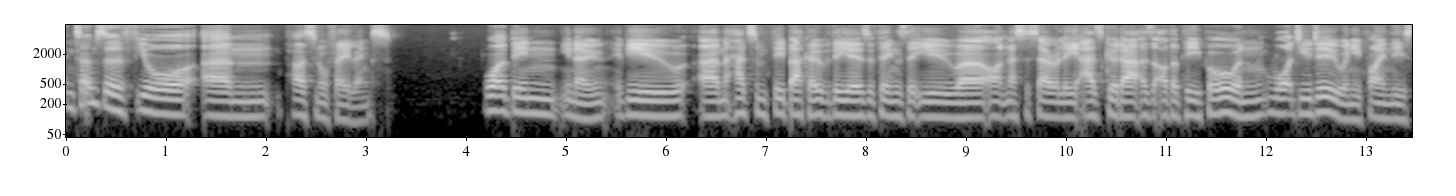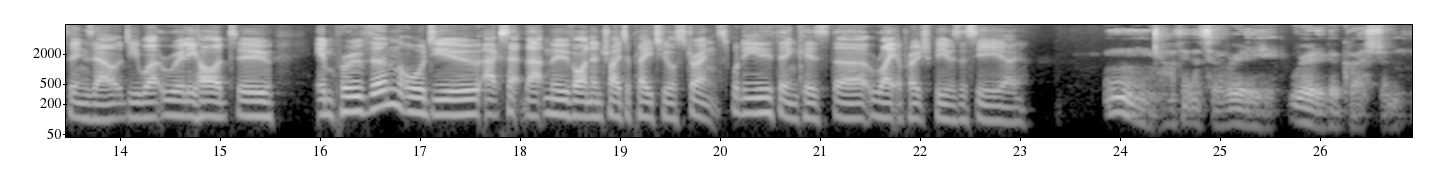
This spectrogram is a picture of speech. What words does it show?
In terms of your um, personal failings, what have been, you know, if you um, had some feedback over the years of things that you uh, aren't necessarily as good at as other people, and what do you do when you find these things out? Do you work really hard to improve them, or do you accept that, move on, and try to play to your strengths? What do you think is the right approach for you as a CEO? Mm, I think that's a really, really good question.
